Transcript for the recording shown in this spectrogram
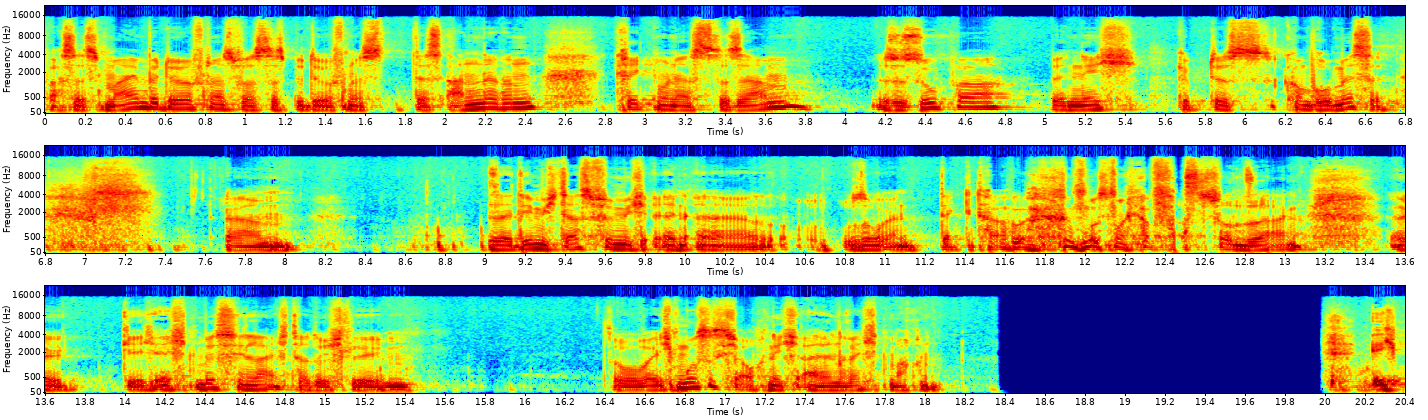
was ist mein Bedürfnis, was ist das Bedürfnis des anderen. Kriegt man das zusammen? Ist es super? Wenn nicht, gibt es Kompromisse. Ähm, seitdem ich das für mich äh, so entdeckt habe, muss man ja fast schon sagen, äh, gehe ich echt ein bisschen leichter durchs Leben. So, weil ich muss es ja auch nicht allen recht machen. Ich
